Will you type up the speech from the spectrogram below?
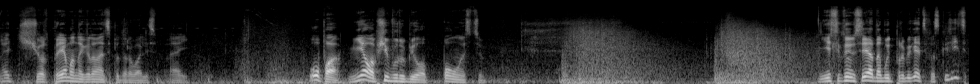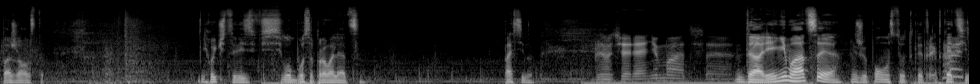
А, черт, прямо на гранате подорвались. Ай. Опа, меня вообще вырубило полностью. Если кто-нибудь рядом будет пробегать, воскресите, пожалуйста. Не хочется весь всего босса проваляться. Спасибо. Блин, у тебя реанимация. Да, реанимация. Же полностью откатила. Прекрати.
